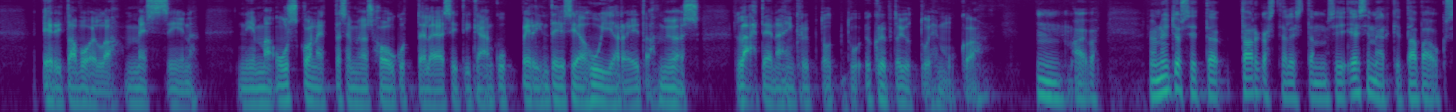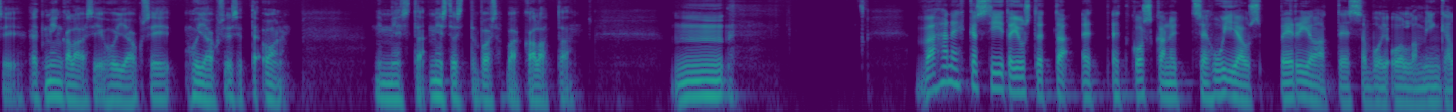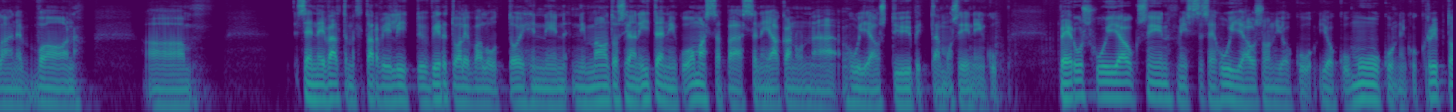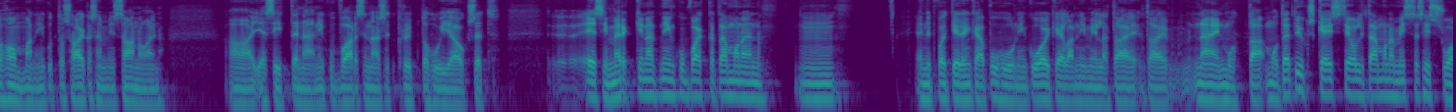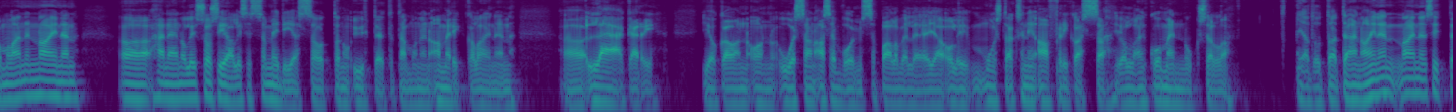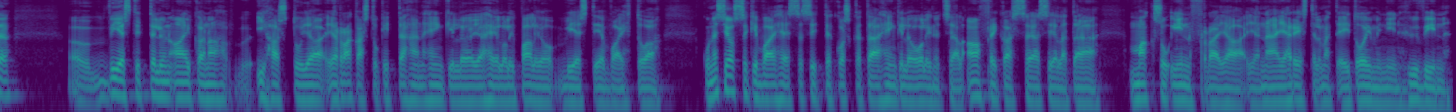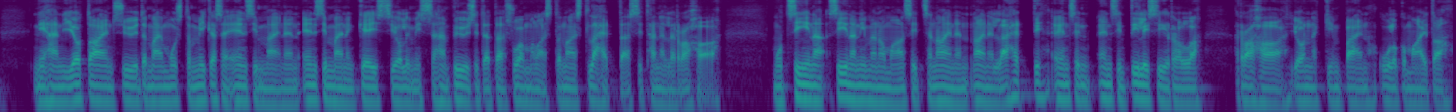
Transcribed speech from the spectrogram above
eri tavoilla messiin, niin mä uskon, että se myös houkuttelee sit ikään kuin perinteisiä huijareita myös lähteä näihin krypto, kryptojuttuihin mukaan. Mm, aivan. No nyt jos sitten tarkastelisi tämmöisiä esimerkkitapauksia, että minkälaisia huijauksia, huijauksia sitten on, niin mistä, mistä sitten voisi vaikka aloittaa? Mm, Vähän ehkä siitä just, että et, et koska nyt se huijaus periaatteessa voi olla minkälainen vaan, sen ei välttämättä tarvitse liittyä virtuaalivaluuttoihin, niin, niin mä oon tosiaan itse niin kuin omassa päässäni jakanut nämä huijaustyypit tämmöisiin niin kuin perushuijauksiin, missä se huijaus on joku, joku muu kuin, niin kuin kryptohomma, niin kuin tuossa aikaisemmin sanoin, ja sitten nämä niin kuin varsinaiset kryptohuijaukset. Esimerkkinä niin kuin vaikka tämmöinen, mm, en nyt voi tietenkään puhua niin kuin oikeilla nimillä tai, tai näin, mutta, mutta yksi keissi oli tämmöinen, missä siis suomalainen nainen – häneen oli sosiaalisessa mediassa ottanut yhteyttä tämmöinen amerikkalainen lääkäri, joka on, on USAn asevoimissa palvelee ja oli muistaakseni Afrikassa jollain komennuksella. Ja tota, tämä nainen, nainen sitten viestittelyn aikana ihastui ja, ja rakastukin tähän henkilöön ja heillä oli paljon viestien vaihtoa, kunnes jossakin vaiheessa sitten, koska tämä henkilö oli nyt siellä Afrikassa ja siellä tämä maksuinfra ja, ja nämä järjestelmät ei toimi niin hyvin – niin hän jotain syytä, mä en muista mikä se ensimmäinen, ensimmäinen keissi oli, missä hän pyysi tätä suomalaista naista lähettää sitten hänelle rahaa. Mutta siinä, siinä nimenomaan sitten se nainen, nainen lähetti ensin, ensin tilisiirrolla rahaa jonnekin päin ulkomaita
